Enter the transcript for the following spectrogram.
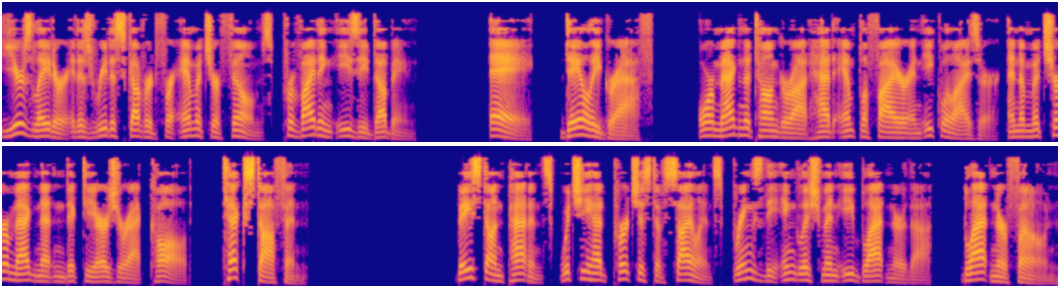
Years later it is rediscovered for amateur films, providing easy dubbing. A dailygraph or Magnettongerät had amplifier and equalizer, and a mature Magnettondiktiergerät called Textophon. Based on patents, which he had purchased of Silence, brings the Englishman E. Blattner the Blattnerphone,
